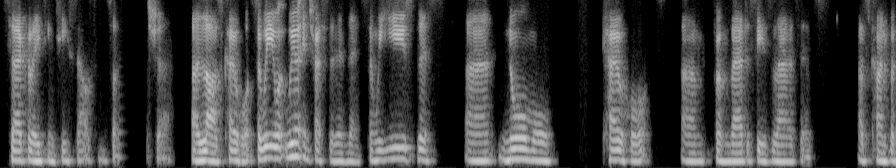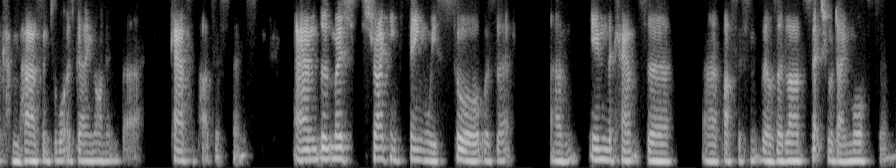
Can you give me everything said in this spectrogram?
circulating T cells in such a, a large cohort. So we were, we were interested in this and we used this uh, normal cohort um, from their disease relatives as kind of a comparison to what is going on in the cancer participants. And the most striking thing we saw was that um, in the cancer uh, participants, there was a large sexual dimorphism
